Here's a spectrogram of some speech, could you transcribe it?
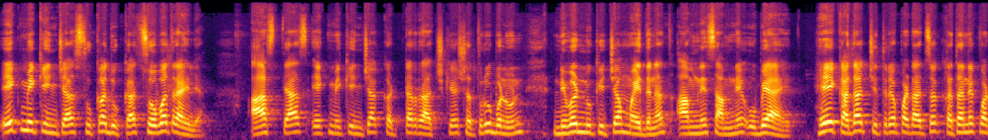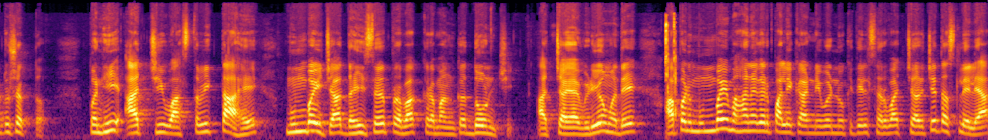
एकमेकींच्या सुखादुःखात सोबत राहिल्या. आज त्याच एकमेकींच्या कट्टर राजकीय शत्रू बनून निवडणुकीच्या मैदानात आमने सामने उभे आहेत. हे एखादा चित्रपटाचं कथानक वाटू शकतं पण ही आजची वास्तविकता आहे मुंबईच्या दहिसर प्रभाग क्रमांक दोनची. आजच्या या व्हिडिओमध्ये आपण मुंबई महानगरपालिका निवडणुकीतील सर्वात चर्चेत असलेल्या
